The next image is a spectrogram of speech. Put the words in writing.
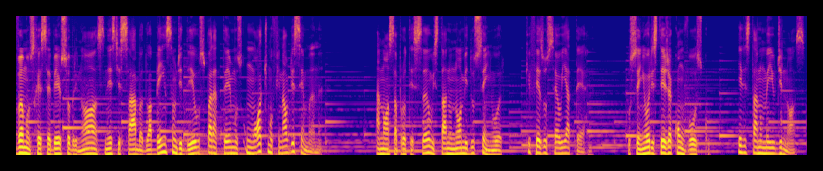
Vamos receber sobre nós, neste sábado, a bênção de Deus para termos um ótimo final de semana. A nossa proteção está no nome do Senhor, que fez o céu e a terra. O Senhor esteja convosco, Ele está no meio de nós.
